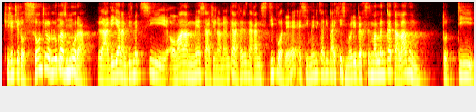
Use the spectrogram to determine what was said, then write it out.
Και είχε και το Σον και το Λούκας Μούρα. Δηλαδή για να μπεις με έτσι ομάδα μέσα και να μην καταφέρεις να κάνεις τίποτε, ε, σημαίνει κάτι υπάρχει. Σημαίνει ότι οι παίχτες μάλλον καταλάβουν το τι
